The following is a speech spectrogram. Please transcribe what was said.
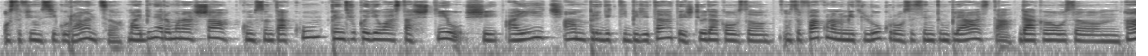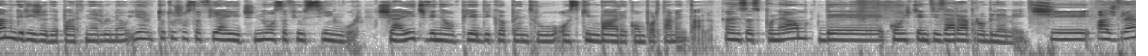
O să fiu în siguranță? Mai bine rămân așa cum sunt acum, pentru că eu asta știu și aici am predictibilitate, știu dacă o să, o să fac un anumit lucru, o să se întâmple asta, dacă o să am grijă de partenerul meu, el totuși o să fie aici, nu o să fiu singur. Și aici vine o piedică pentru o schimbare comportamentală. Însă spuneam de conștientizarea problemei și aș vrea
